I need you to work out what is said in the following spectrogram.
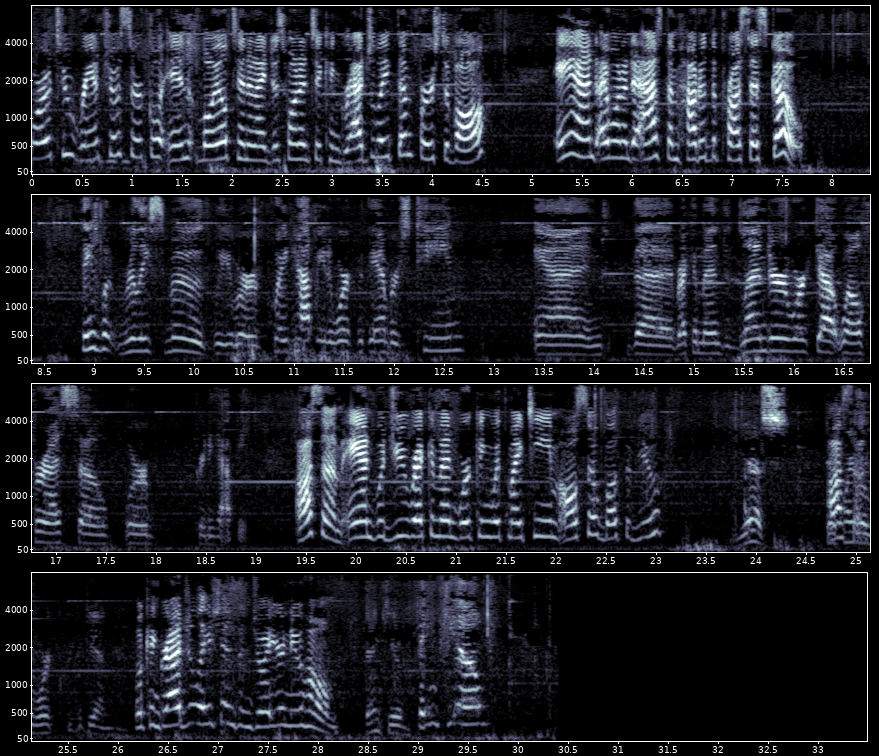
402 Rancho Circle in Loyalton, and I just wanted to congratulate them first of all. And I wanted to ask them, how did the process go? Things went really smooth. We were quite happy to work with Amber's team, and the recommended lender worked out well for us, so we're pretty happy. Awesome. And would you recommend working with my team also, both of you? Yes, definitely Awesome. work again. Well, congratulations. Enjoy your new home. Thank you. Thank you.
